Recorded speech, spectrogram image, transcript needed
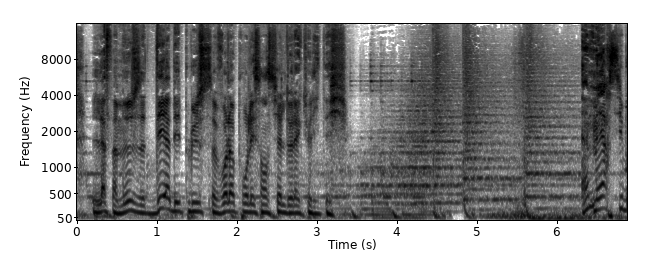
la fameuse DAB+. Voilà pour l'essentiel de l'actualité. Merci beaucoup.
